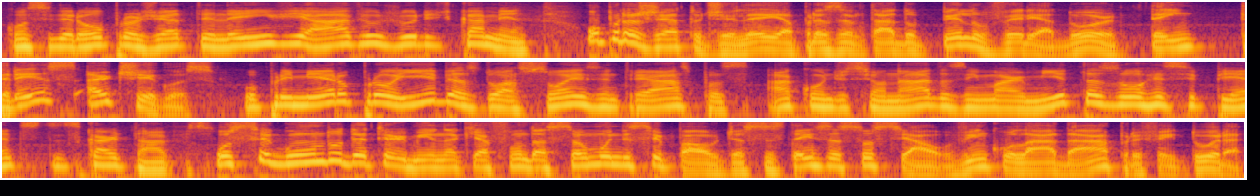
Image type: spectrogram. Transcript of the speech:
considerou o projeto de lei inviável juridicamente. O projeto de lei apresentado pelo vereador tem três artigos. O primeiro proíbe as doações, entre aspas, acondicionadas em marmitas ou recipientes descartáveis. O segundo determina que a Fundação Municipal de Assistência Social, vinculada à Prefeitura,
